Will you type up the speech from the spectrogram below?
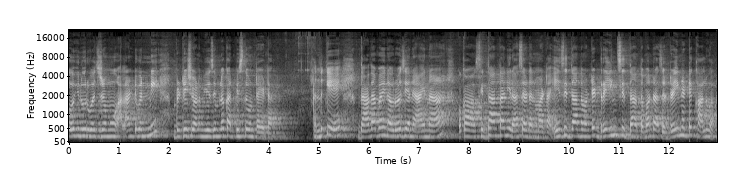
కోహినూరు వజ్రము అలాంటివన్నీ బ్రిటిష్ వాళ్ళ మ్యూజియంలో కనిపిస్తూ ఉంటాయట. అందుకే దాదాబాయి నవరోజీ అనే ఆయన ఒక సిద్ధాంతాన్ని రాశాడనమాట. ఏం సిద్ధాంతం అంటే డ్రెయిన్ సిద్ధాంతం అని రాశాడు. డ్రెయిన్ అంటే కాలువ.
